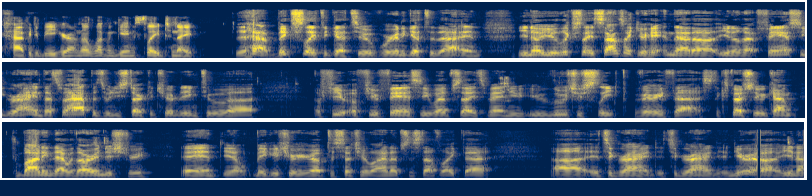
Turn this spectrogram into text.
Happy to be here on the 11 game slate tonight. Yeah, big slate to get to. We're gonna get to that, and you know, you look. It sounds like you're hitting that, uh, you know, that fancy grind. That's what happens when you start contributing to uh, a few a few fancy websites, man. You you lose your sleep very fast, especially com- combining that with our industry and you know making sure you're up to set your lineups and stuff like that. Uh, it's a grind. It's a grind, and you're uh, you know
